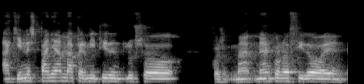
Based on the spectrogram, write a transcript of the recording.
aquí en España me ha permitido incluso, pues me, han conocido en,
